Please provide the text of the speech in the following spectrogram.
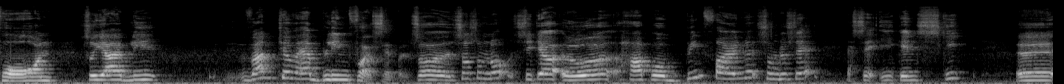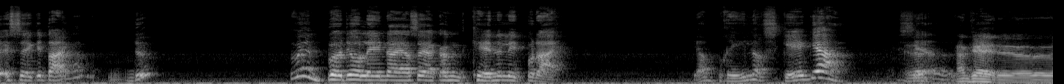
forhånd, så jeg blir vant til å være blind, eksempel. Så, sånn som nå sitter jeg og øver, har på bind for øynene, som du ser. Jeg ser ikke en skit. Uh, jeg ser ikke deg engang. Du, Men burde det lene len deg så jeg kan kjenne litt på deg. Ja, briller og skjegg, ja. Ser, Ja, greier du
